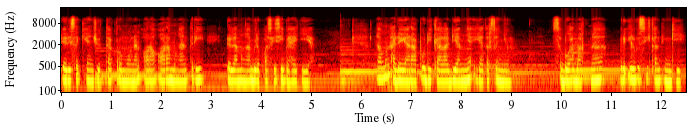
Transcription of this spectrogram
dari sekian juta kerumunan orang-orang mengantri dalam mengambil posisi bahagia. Namun ada yang rapuh di kala diamnya ia tersenyum. Sebuah makna berilusikan tinggi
